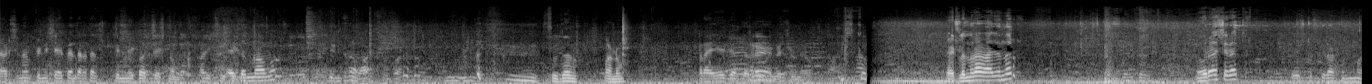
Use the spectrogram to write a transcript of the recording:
దర్శనం ఫినిష్ అయిపోయిన తర్వాత తిన్నికి వచ్చేసినాం. ఎట్లున్నాము తింటున్నావా? చూద్దాం మనం ట్రై చేద్దాం ఎట్లుందిరా రాజేందర్? నువ్వురా శరత్? టేస్ట్ తిరగకుండా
